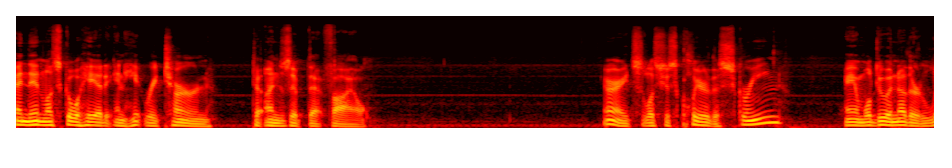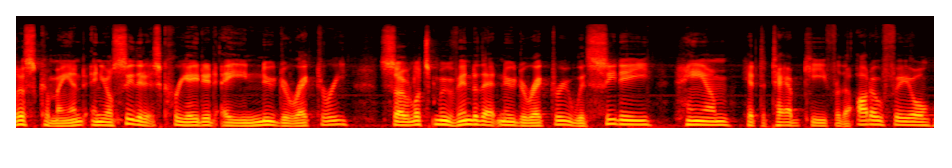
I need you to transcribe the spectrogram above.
And then let's go ahead and hit return to unzip that file. All right, so let's just clear the screen, and we'll do another list command, and you'll see that it's created a new directory. So let's move into that new directory with cd, ham, hit the tab key for the autofill,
